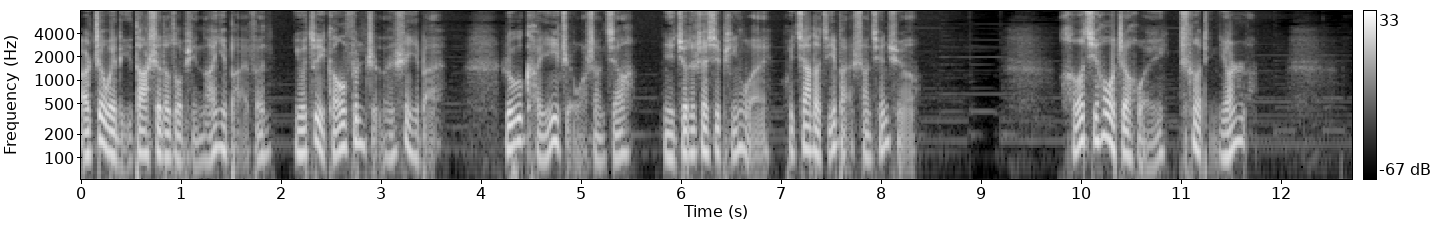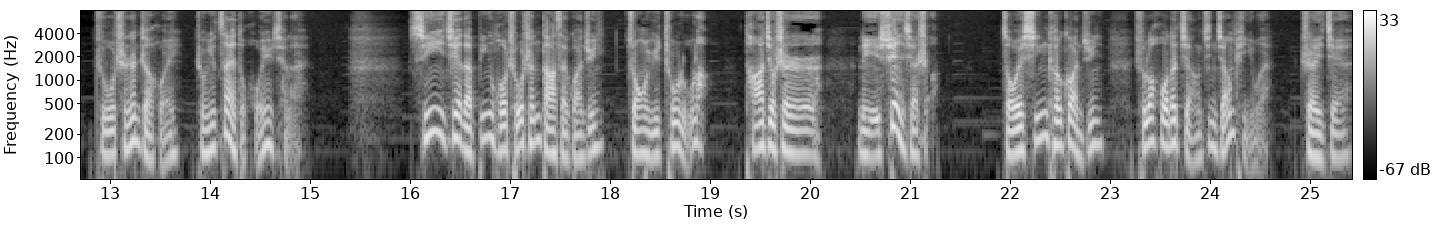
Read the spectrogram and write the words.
而这位李大师的作品拿一百分，因为最高分只能是一百。如果肯一直往上加，你觉得这些评委会加到几百上千去啊？”何其后这回彻底蔫了，主持人这回终于再度活跃起来。新一届的冰火厨神大赛冠军终于出炉了，他就是李炫先生。作为新科冠军，除了获得奖金奖品以外，这一届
